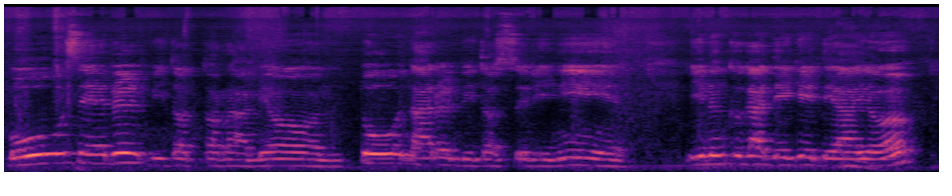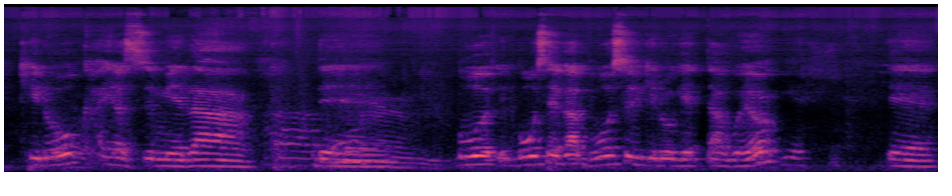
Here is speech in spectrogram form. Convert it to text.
모세를 믿었더라면 또 나를 믿었으리니 이는 그가 내게 대하여 기록하였음이라. 네, 아멘. 모, 모세가 무엇을 기록했다고요? 예수. 예,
